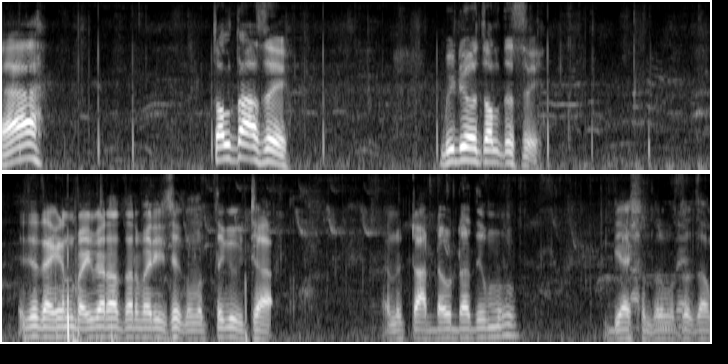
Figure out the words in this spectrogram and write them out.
হ্যাঁ? চলতে আছে ভিডিও চলতেছে। এই যে দেখেন ভাইবারা তার বাড়ি এসে ঘুমোর থেকে উঠা। আমি একটু আড্ডা উড্ডা দিমু। দিয়া সুন্দর মতো যাব।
